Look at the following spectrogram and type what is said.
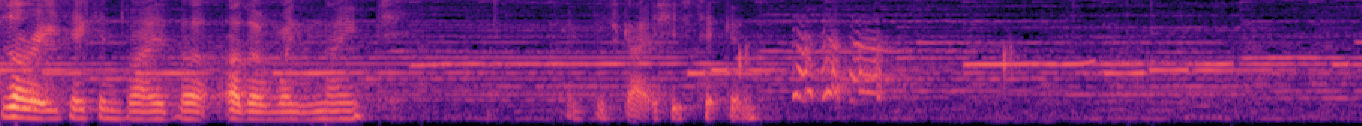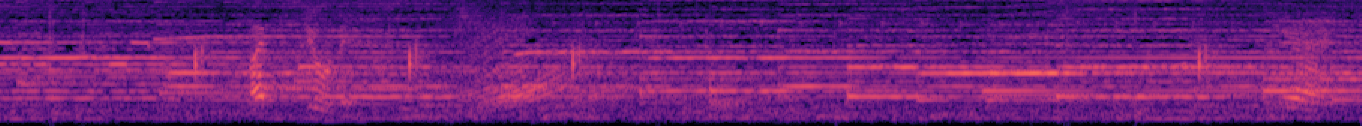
She's already taken by the other wing knight. Like this guy, she's taken. Let's do this. Yes.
